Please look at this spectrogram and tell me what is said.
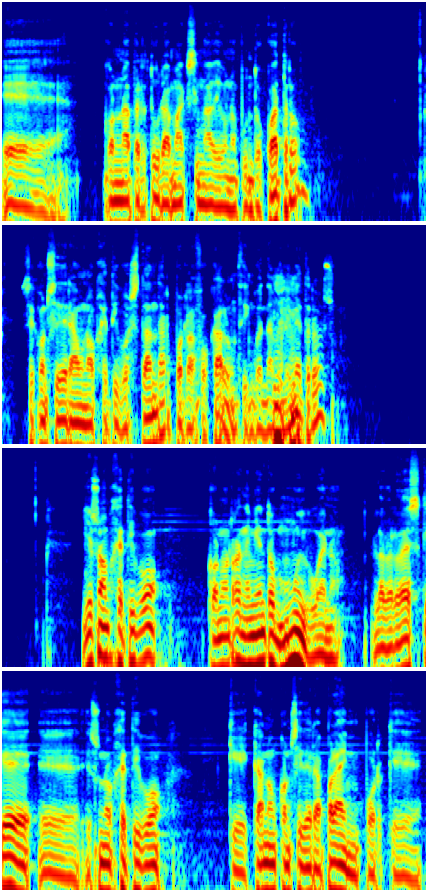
Eh, con una apertura máxima de 1.4. Se considera un objetivo estándar por la focal, un 50 milímetros. Y es un objetivo con un rendimiento muy bueno. La verdad es que eh, es un objetivo que Canon considera prime porque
